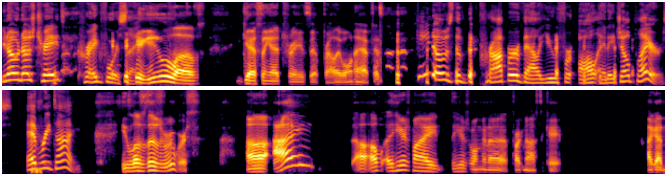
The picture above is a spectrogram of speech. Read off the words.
you know who knows trades? Craig Forsyth. he loves guessing at trades that probably won't happen. He knows the proper value for all NHL players every time. he loves those rumors. Uh, I, I'll, uh, here's my here's what I'm gonna prognosticate. I got.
